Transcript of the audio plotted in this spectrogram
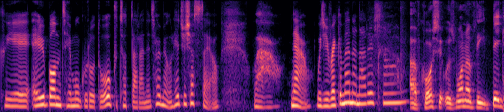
그의 앨범 제목으로도 붙였다라는 설명을 해주셨어요. Wow. Now, would you recommend another song? Of course, it was one of the big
